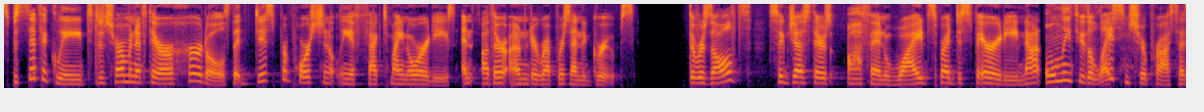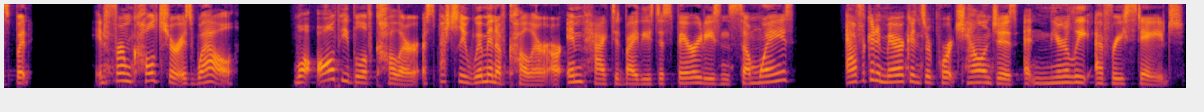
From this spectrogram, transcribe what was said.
specifically to determine if there are hurdles that disproportionately affect minorities and other underrepresented groups. The results suggest there's often widespread disparity not only through the licensure process, but in firm culture as well. While all people of color, especially women of color, are impacted by these disparities in some ways, African Americans report challenges at nearly every stage.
